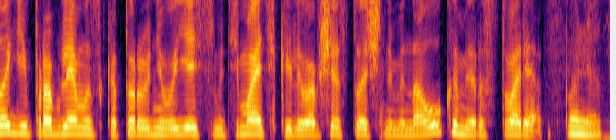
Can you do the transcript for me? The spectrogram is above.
многие проблемы, с которые у него есть с математикой или вообще с точными науками, растворятся. Понятно.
